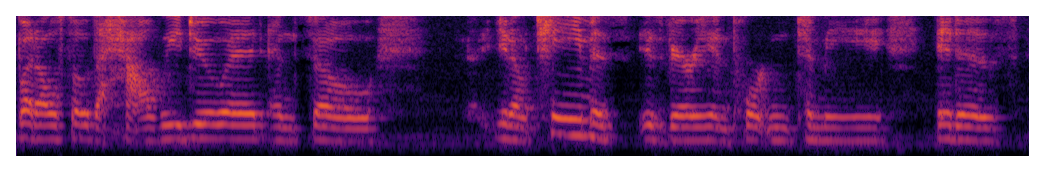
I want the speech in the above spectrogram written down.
but also the how we do it. And so you know team is is very important to me. It is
